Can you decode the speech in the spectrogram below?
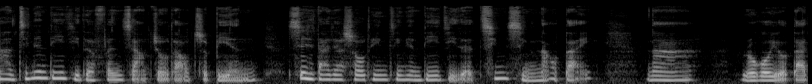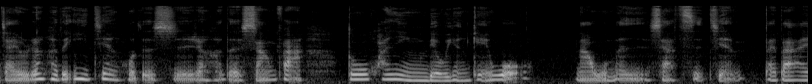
那今天第一集的分享就到这边，谢谢大家收听今天第一集的清醒脑袋。那如果有大家有任何的意见或者是任何的想法，都欢迎留言给我。那我们下次见，拜拜。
